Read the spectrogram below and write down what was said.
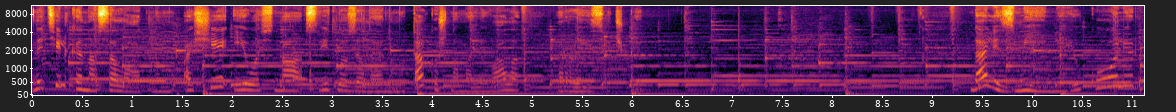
не тільки на салатному, а ще і ось на світло-зеленому також намалювала рисочки. Далі змінюю колір,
